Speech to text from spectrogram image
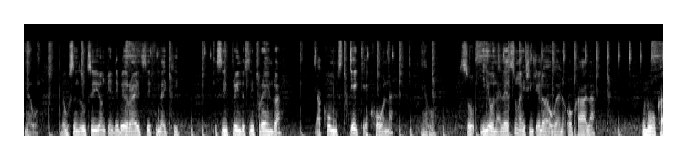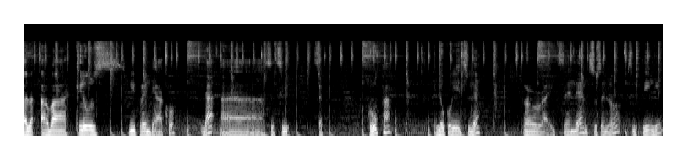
Yabo lokhu senza ukuthi yonke into ibe right if like isiprint isibrandwa akho mistake ekhona. Yabo so iyona leso ungayishintshela wena okhala ube ukhala aba close vi prende acqua la uh, si, si, si gruppa in local yetle all right and then suselo something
